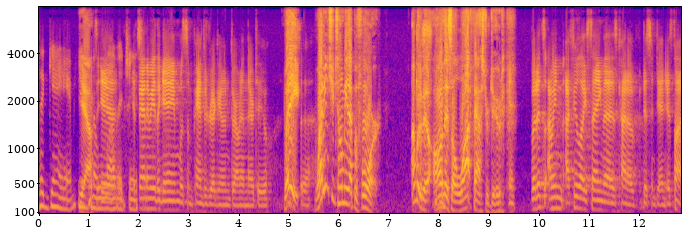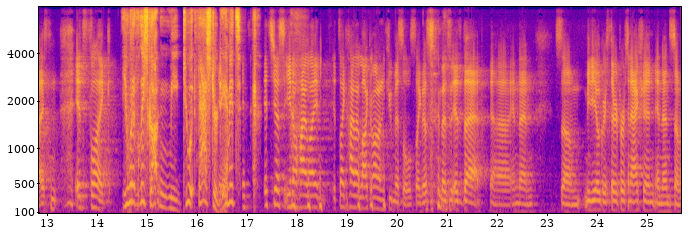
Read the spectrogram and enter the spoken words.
the game. You're yeah. Gonna yeah. love it, Jason. It's anime the game with some Panzer Dragoon thrown in there too. Wait, uh, why didn't you tell me that before? I would have been on this a lot faster, dude. But it's, I mean, I feel like saying that is kind of disingenuous. It's not, it's, it's like. You would have at least gotten me to it faster, it, damn it. It's, it's, just, you know, highlight, it's like highlight lock on and shoot missiles. Like that's, that's, it's that. Uh, and then some mediocre third person action and then some,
